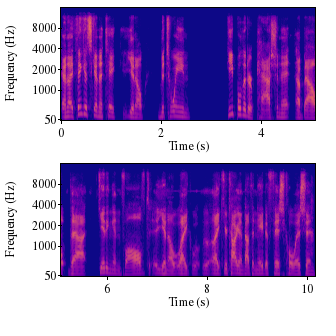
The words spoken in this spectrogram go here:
and i think it's going to take you know between people that are passionate about that getting involved you know like like you're talking about the native fish coalition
